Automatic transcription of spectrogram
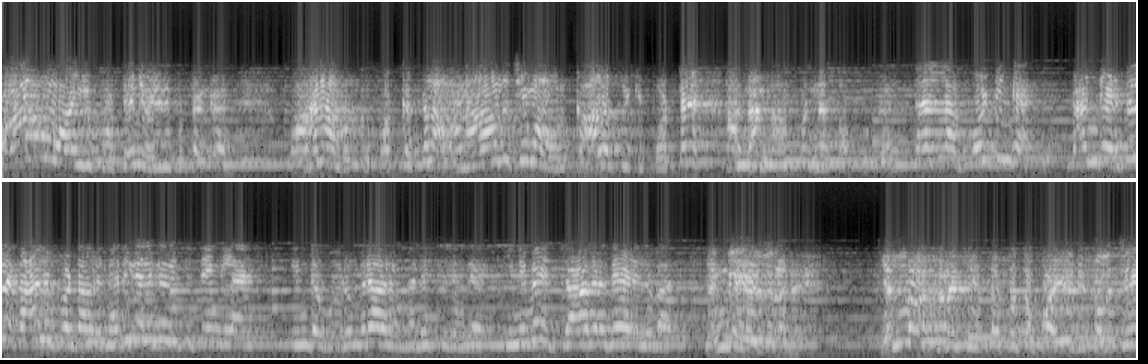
பாம்பு வாங்கி போட்டேன்னு எழுதி போட்டாங்க வானாவுக்கு பக்கத்துல அனாவசியமா ஒரு காலை தூக்கி போட்டேன் அதான் நான் பண்ண தப்புங்க. நல்லா போட்டீங்க. கண்ட இடத்துல காலு போட்டு அவர் கதி கலங்க வச்சுட்டீங்களே. இந்த ஒரு முறை அவரை மன்னிச்சிடுங்க இனிமே ஜாகிரதையா எழுதுவார். எங்க எழுதுறாரு? எல்லா கணக்கையும் தப்பு தப்பா எழுதி தொலைச்சு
